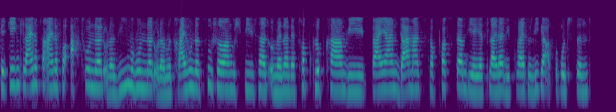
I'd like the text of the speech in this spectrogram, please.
gegen kleine Vereine vor 800 oder 700 oder nur 300 Zuschauern gespielt hat und wenn dann der Top-Club kam wie Bayern, damals noch Potsdam, die ja jetzt leider in die zweite Liga abgerutscht sind,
